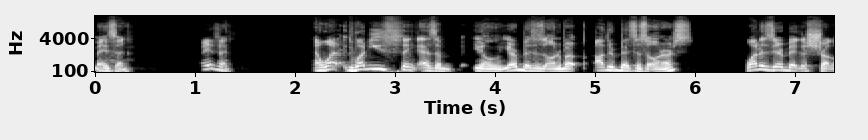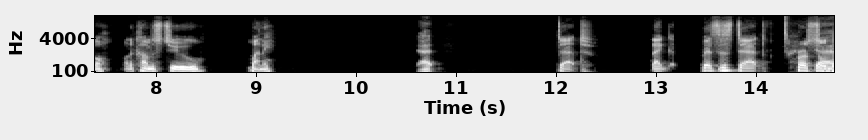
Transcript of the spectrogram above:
Amazing, amazing. And what what do you think as a you know you're business owner, but other business owners, what is their biggest struggle when it comes to money, Debt. debt, like business debt, personal Yeah,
